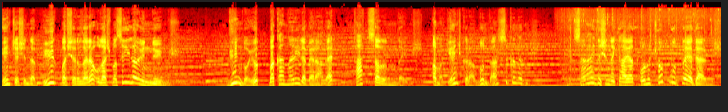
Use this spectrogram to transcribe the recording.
Genç yaşında büyük başarılara ulaşmasıyla ünlüymüş. Gün boyu bakanlarıyla beraber taht salonundaymış. Ama genç kral bundan sıkılırmış. Saray dışındaki hayat onu çok mutlu edermiş.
